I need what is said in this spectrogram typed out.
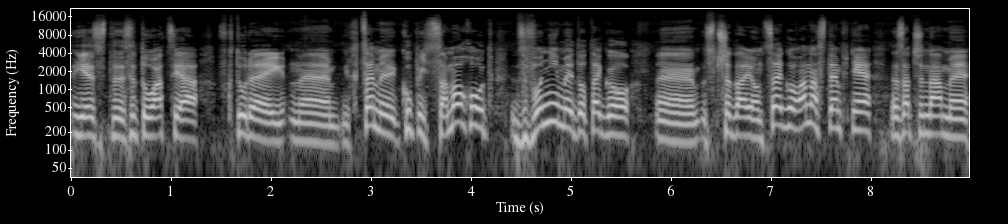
jest sytuacja, w której chcemy kupić samochód, dzwonimy do tego sprzedającego, a następnie zaczynamy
